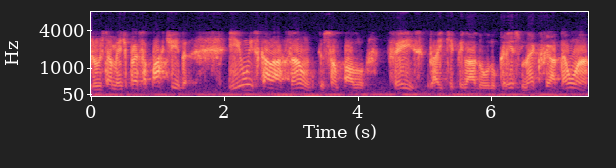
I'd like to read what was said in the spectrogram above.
justamente para essa partida. E uma escalação que o São Paulo fez, a equipe lá do, do Crespo, né? Que foi até uma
